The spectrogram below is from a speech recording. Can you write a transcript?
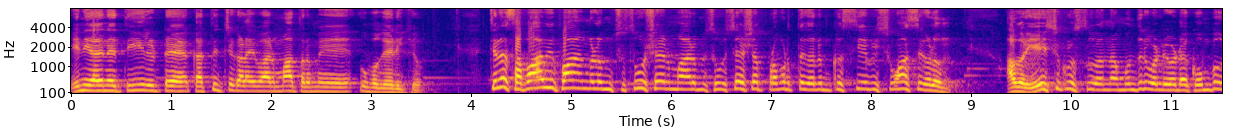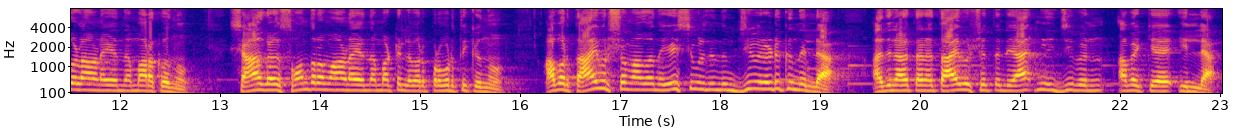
ഇനി അതിനെ തീയിലിട്ട് കത്തിച്ചു കളയുവാൻ മാത്രമേ ഉപകരിക്കൂ. ചില സഭാവിഭാഗങ്ങളും ശുശ്രൂഷകന്മാരും സുവിശേഷ പ്രവർത്തകരും ക്രിസ്തീയ വിശ്വാസികളും അവർ യേശു ക്രിസ്തു എന്ന മുന്തിരിവള്ളിയുടെ കൊമ്പുകളാണ് എന്ന് മറക്കുന്നു. ശാഖകൾ സ്വതന്ത്രമാണ് എന്ന മട്ടിൽ അവർ പ്രവർത്തിക്കുന്നു. അവർ തായ് വൃക്ഷമാകുന്ന യേശുവിൽ നിന്നും ജീവൻ എടുക്കുന്നില്ല. അതിനാൽ തന്നെ തായ് വൃക്ഷത്തിന്റെ ആത്മീയ ജീവൻ അവയ്ക്ക് ഇല്ല.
